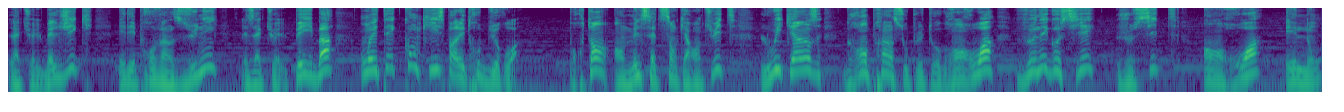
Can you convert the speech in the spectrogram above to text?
l'actuelle Belgique, et des Provinces-Unies, les actuels Pays-Bas, ont été conquises par les troupes du roi. Pourtant, en 1748, Louis XV, grand prince ou plutôt grand roi, veut négocier, je cite, en roi et non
